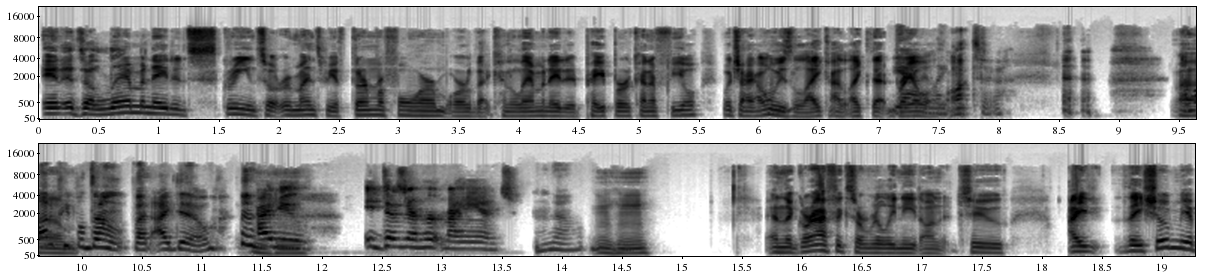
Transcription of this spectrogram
And it's a laminated screen, so it reminds me of thermoform or that kind of laminated paper kind of feel, which I always like. I like that Yeah, braille I like a lot. it too. a lot of Um, people don't, but I do. I Mhm. do. It doesn't hurt my hands. no. Mm-hmm. And the graphics are really neat on it too. I they showed me a,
